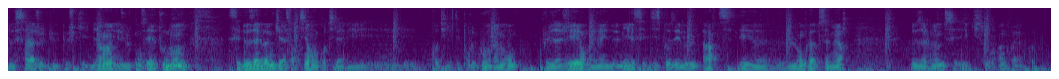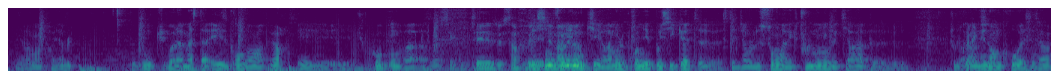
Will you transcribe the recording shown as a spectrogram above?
de sage que, je kiffe bien et je le conseille à tout le monde. Ces deux albums qu'il a sortis en- quand il était pour le coup vraiment plus âgé, en les années 2000, c'est Disposable Arts et euh, Long Hot Summer. Deux albums qui sont incroyables, quoi. Vraiment incroyable. Donc voilà, Masta Ace, grand grand rappeur. Et du coup, on va On va s'écouter The Symphony, The de Symphony, donc, qui est vraiment le premier Pussycut, euh, c'est-à-dire le son avec tout le monde qui rappe. euh, Tout le voilà, un énorme crew, ouais, c'est ça.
